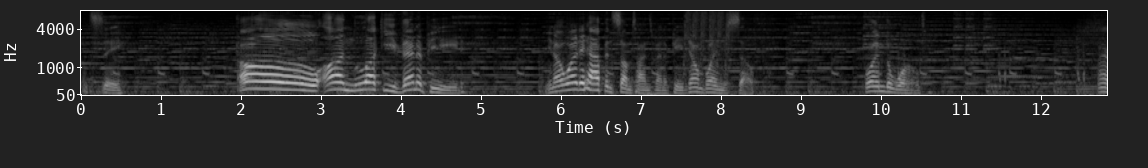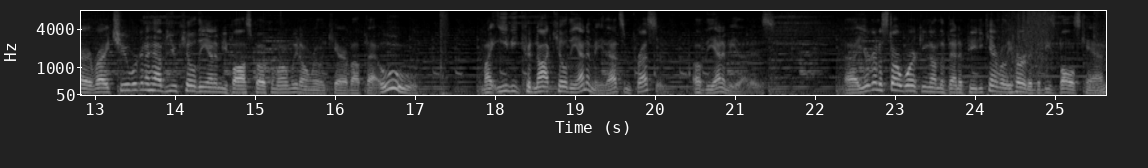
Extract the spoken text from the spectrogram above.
Let's see. Oh, unlucky Venipede. You know what? It happens sometimes, Venipede. Don't blame yourself. Blame the world. Alright, Raichu, we're going to have you kill the enemy boss Pokemon. We don't really care about that. Ooh! My Eevee could not kill the enemy. That's impressive. of the enemy, that is. Uh, you're going to start working on the Venipede. You can't really hurt it, but these balls can.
